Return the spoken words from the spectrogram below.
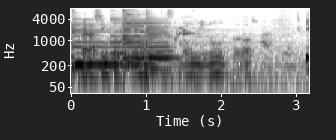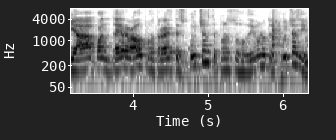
Espera cinco minutos, un minuto, dos. Y ya cuando te haya grabado, pues otra vez te escuchas, te pones tus audífonos, te escuchas y.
